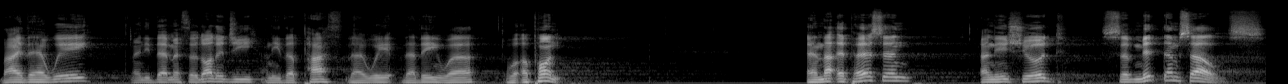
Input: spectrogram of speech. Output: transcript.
by their way and their methodology and the path that way that they were were upon. And that a person and he should submit themselves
